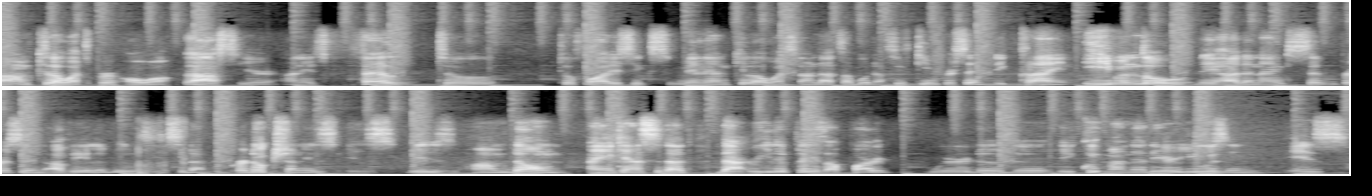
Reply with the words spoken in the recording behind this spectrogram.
um, kilowatts per hour last year, and it fell to to 46 million kilowatts, and that's about a 15% decline, even though they had a 97% availability. So that production is is is um, down, and you can see that that really plays a part where the, the, the equipment that they're using is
